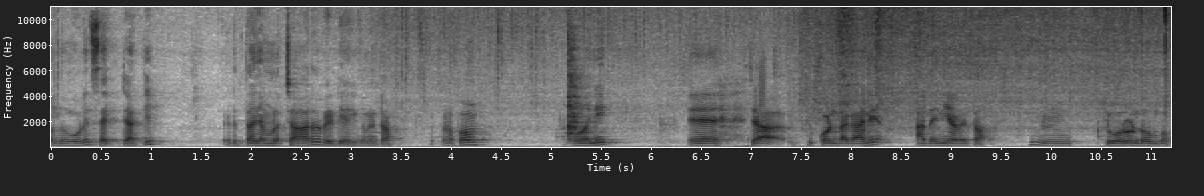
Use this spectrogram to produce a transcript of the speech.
ഒന്നും കൂടി സെറ്റാക്കി എടുത്താൽ നമ്മൾ ചാറ് റെഡി ആയിക്കണം കേട്ടോ അപ്പം ഓന് കൊണ്ടകാൻ അതന്നെയാണ് കേട്ടോ ചോറ് കൊണ്ടുപോകുമ്പോൾ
